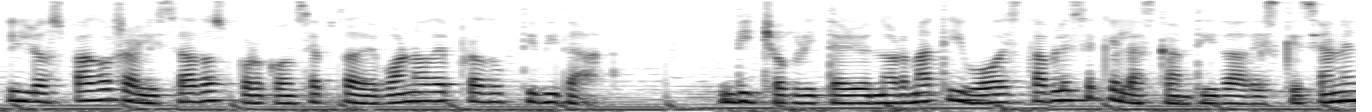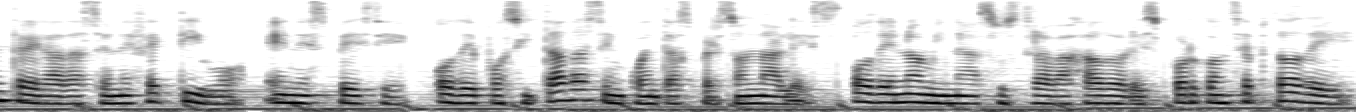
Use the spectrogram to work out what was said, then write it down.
y los pagos realizados por concepto de bono de productividad. Dicho criterio normativo establece que las cantidades que sean entregadas en efectivo, en especie o depositadas en cuentas personales o de nómina a sus trabajadores por concepto de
